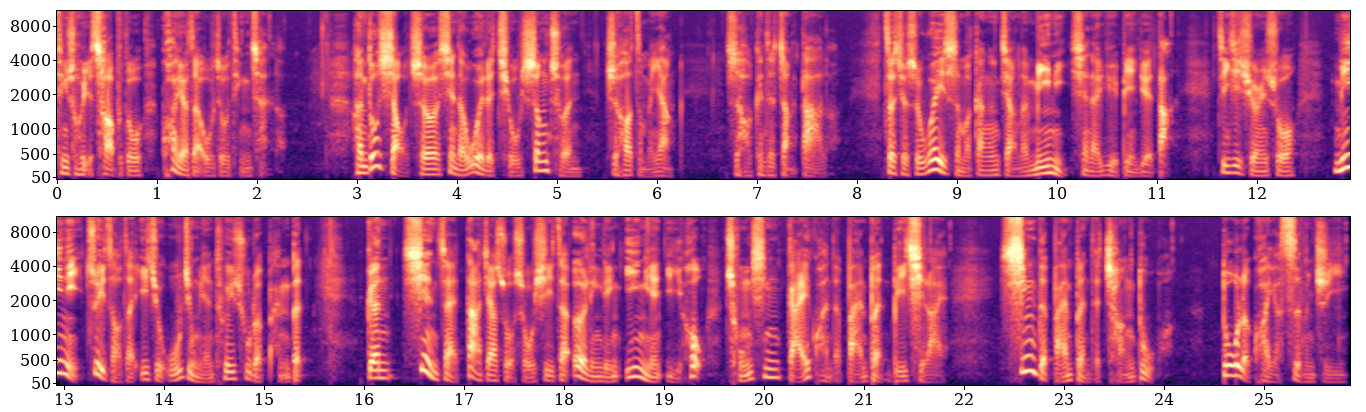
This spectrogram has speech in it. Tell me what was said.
听说也差不多快要在欧洲停产了。很多小车现在为了求生存，只好怎么样？只好跟着长大了。这就是为什么刚刚讲的 Mini 现在越变越大。经济学人说，Mini 最早在一九五九年推出的版本，跟现在大家所熟悉在二零零一年以后重新改款的版本比起来，新的版本的长度多了快要四分之一，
